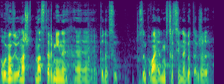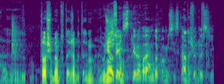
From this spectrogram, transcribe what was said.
obowiązują nas, nas terminy e, kodeksu postępowania administracyjnego, także e, prosiłbym tutaj, żeby tym wnioskom... Dzisiaj skierowałem do Komisji Nadać Petycji.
